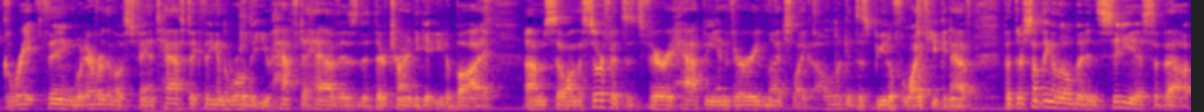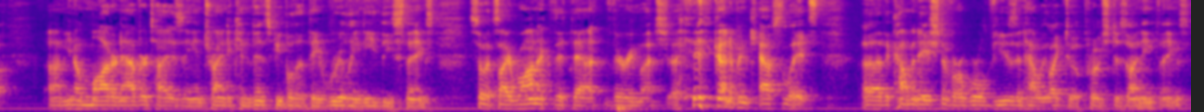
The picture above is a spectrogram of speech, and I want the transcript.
great thing, whatever the most fantastic thing in the world that you have to have is that they're trying to get you to buy. Um, so on the surface, it's very happy and very much like, oh, look at this beautiful life you can have. But there's something a little bit insidious about, um, you know, modern advertising and trying to convince people that they really need these things. So it's ironic that that very much kind of encapsulates uh, the combination of our worldviews and how we like to approach designing things.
